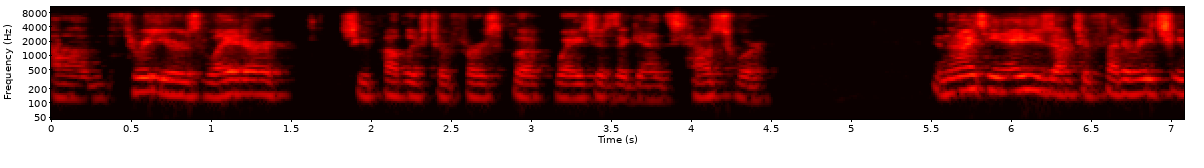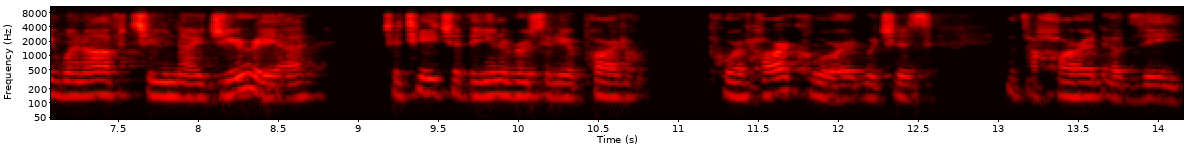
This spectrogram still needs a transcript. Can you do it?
Um, three years later, she published her first book, Wages Against Housework. In the 1980s, Dr. Federici went off to Nigeria to teach at the University of Port, Port Harcourt, which is at the heart of the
